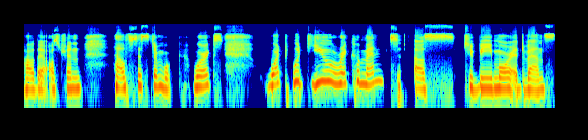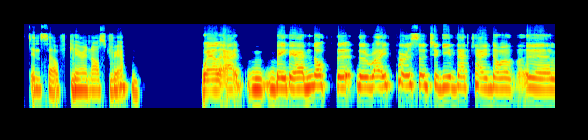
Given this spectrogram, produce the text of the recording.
how the Austrian health system works. What would you recommend us to be more advanced in self care mm-hmm. in Austria? Well, I, maybe I'm not the, the right person to give that kind of uh,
